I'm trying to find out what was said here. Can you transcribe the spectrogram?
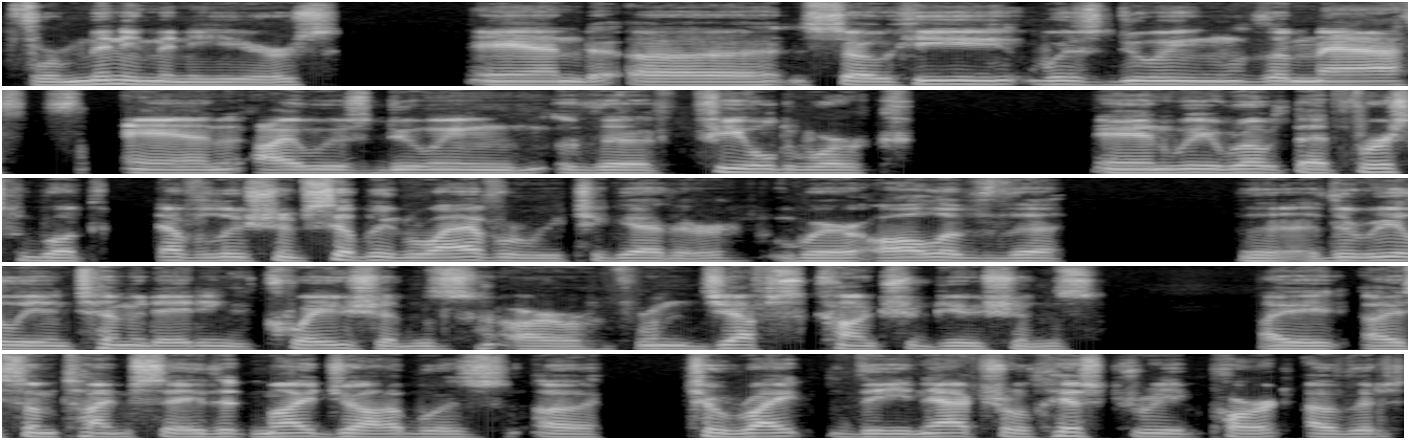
for many many years, and uh, so he was doing the math and I was doing the field work and we wrote that first book, Evolution of Sibling Rivalry, together, where all of the, the, the really intimidating equations are from Geoff's contributions. I, I sometimes say that my job was uh, to write the natural history part of it,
